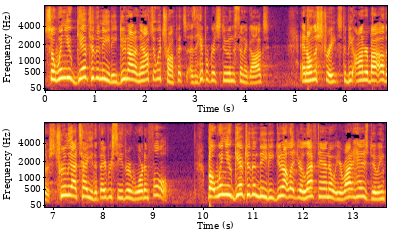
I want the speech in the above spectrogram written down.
So when you give to the needy, do not announce it with trumpets, as the hypocrites do in the synagogues and on the streets, to be honored by others. Truly I tell you that they've received the reward in full. But when you give to the needy, do not let your left hand know what your right hand is doing,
